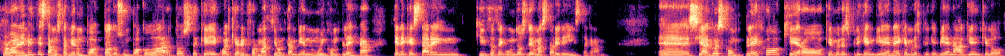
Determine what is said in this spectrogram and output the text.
Probablemente estamos también un todos un poco hartos de que cualquier información también muy compleja tiene que estar en 15 segundos de una story de Instagram. Eh, si algo es complejo, quiero que me lo expliquen bien y que me lo explique bien alguien que lo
